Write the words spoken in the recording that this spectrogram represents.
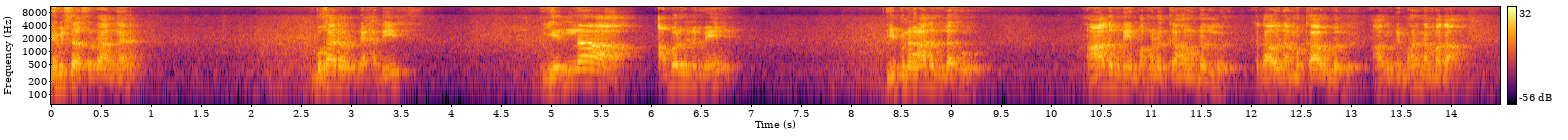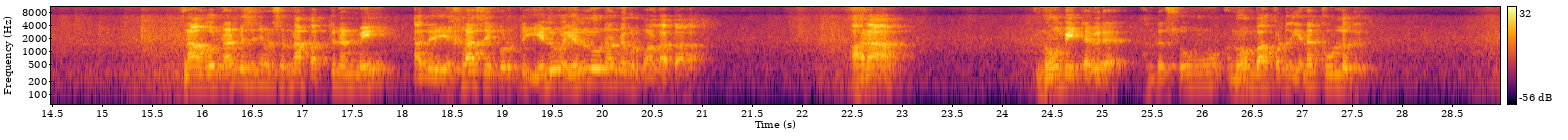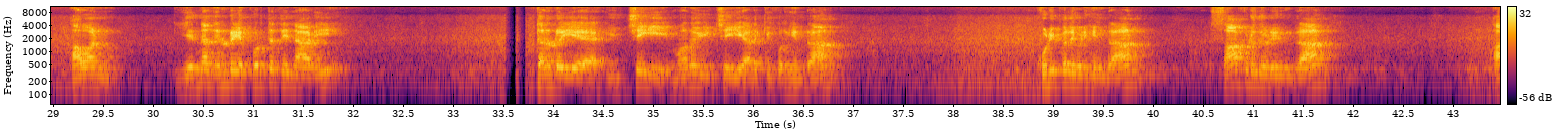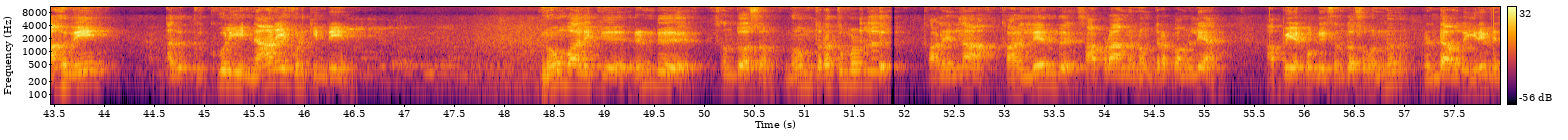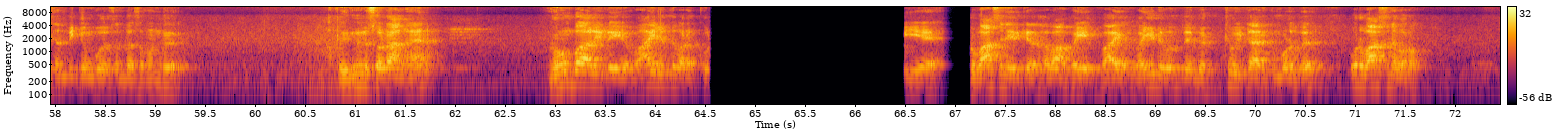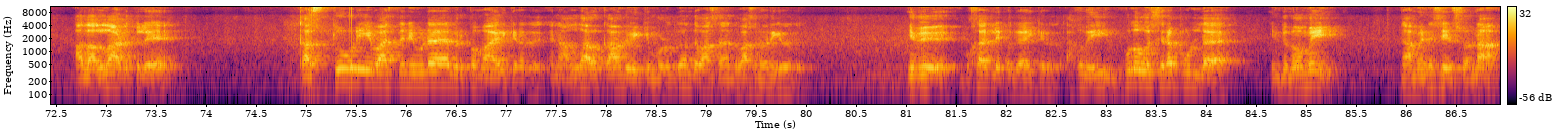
நபிசா சொல்கிறாங்க புகார் அவருடைய ஹதீஸ் எல்லா அமல்களுமே இப்னு ஆதம் லகு ஆதமுடைய மகனுக்காக உள்ளது அதாவது நமக்காக உள்ளது. ஆதமுடைய மகன் நம்ம தான் நான் ஒரு நன்மை செஞ்சோம்னு சொன்னால் பத்து நன்மை அது இஹ்லாஸை பொறுத்து எழு எழுநூறு நன்மை கொடுப்பான் அல்லா தாலா. ஆனால் நோம்பை தவிர அந்த சோமும் நோம்பாகப்பட்டது எனக்கு உள்ளது. அவன் என்ன என்னுடைய பொருத்தத்தை நாடி தன்னுடைய இச்சையை மனோ இச்சையை அடக்கிக் கொள்கின்றான். குடிப்பதை விடுகின்றான் சாப்பிடுவதை விடுகின்றான். ஆகவே அதுக்கு கூலியை நானே கொடுக்கின்றேன். நோம்பாளிக்கு ரெண்டு சந்தோஷம். நோம்பு திறக்கும் பொழுது காலையெல்லாம் காலையிலேருந்து சாப்பிடாம நோம் திறப்பாம இல்லையா? அப்போ ஏற்படக்கூடிய சந்தோஷம் ஒன்று ரெண்டாவது இறைவனை சந்திக்கும் போது சந்தோஷம் ஒன்று. அப்போ இன்னொன்று சொல்கிறாங்க நோம்பாளியுடைய வாயிலிருந்து வரக்கூடிய ஒரு வாசனை இருக்கிறது அல்லவா? வய வய வயிறு வந்து வெற்று வீட்டாக இருக்கும் பொழுது ஒரு வாசனை வரும். அது அல்லா இடத்துல கஸ்தூரி வாசனை விட விருப்பமாக இருக்கிறது ஏன்னா அல்லாவுக்காக வைக்கும் பொழுது அந்த வாசனை அந்த வாசனை வருகிறது. இது புகாரிலே பதிவாகிறது ஆகவே இவ்வளவு சிறப்பு உள்ள இந்த நோமை நாம் என்ன செய்ய சொன்னால்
